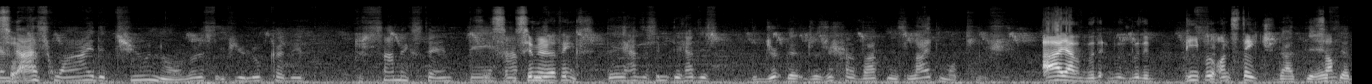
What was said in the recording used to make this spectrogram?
Also. And that's why the two novels, if you look at it, to some extent, they Some have similar this, things. they have the sim- they have this the, the, the Richard Wagner's leitmotif Ah, yeah, with, the- with the people on stage. that yes, Some- that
